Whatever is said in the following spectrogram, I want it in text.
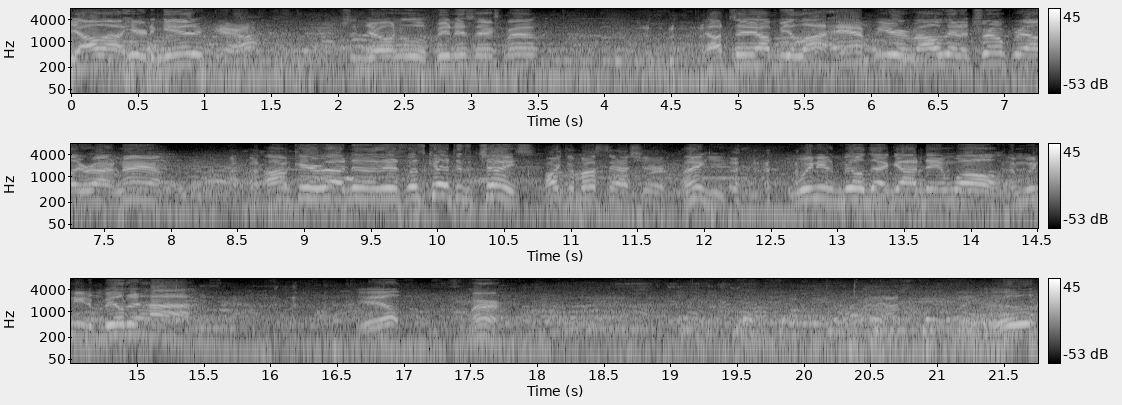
Y'all out here together? Yeah. Just enjoying a little fitness expo? I'll tell you, I'd be a lot happier if I was at a Trump rally right now. I don't care about none of this. Let's cut to the chase. I like the mustache here. Thank you. We need to build that goddamn wall, and we need to build it high. Yep. Merc. Yup.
